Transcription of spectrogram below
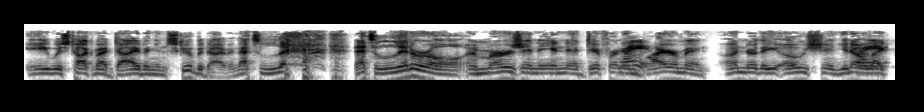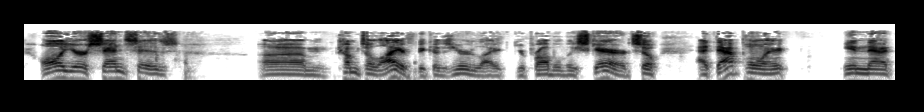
he was talking about diving and scuba diving. That's li- that's literal immersion in a different Right. environment under the ocean. You know, Right. like all your senses um, come to life because you're like you're probably scared. So at that point, in that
